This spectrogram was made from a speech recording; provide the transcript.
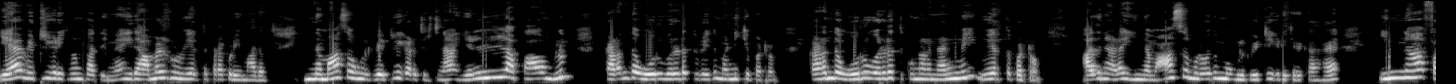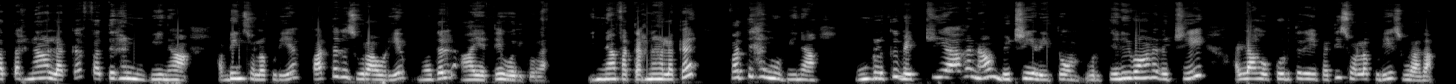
ஏன் வெற்றி கிடைக்கணும்னு பாத்தீங்கன்னா இது அமல்கள் உயர்த்தப்படக்கூடிய மாதம். இந்த மாசம் உங்களுக்கு வெற்றி கிடைச்சிருச்சுன்னா எல்லா பாவங்களும் கடந்த ஒரு வருடத்துடையது மன்னிக்கப்பட்டுரும். கடந்த ஒரு வருடத்துக்கு உண்டான நன்மை உயர்த்தப்பட்டுரும். அதனால இந்த மாசம் முழுவதும் உங்களுக்கு வெற்றி கிடைக்கிறதுக்காக இன்னா ஃபத்தஹ்னா லக்க ஃபத்துஹன் முபீனா அப்படின்னு சொல்லக்கூடிய ஃபத்தக சூறாவுடைய முதல் ஆயத்தை ஒதுக்குங்க இன்னா ஃபத்தஹ்னா லக்க ஃபத்துஹன் முபீனா உங்களுக்கு வெற்றியாக நாம் வெற்றி அளித்தோம் ஒரு தெளிவான வெற்றியை அல்லாஹ் கொடுத்ததை பத்தி சொல்லக்கூடிய சூறாதான்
